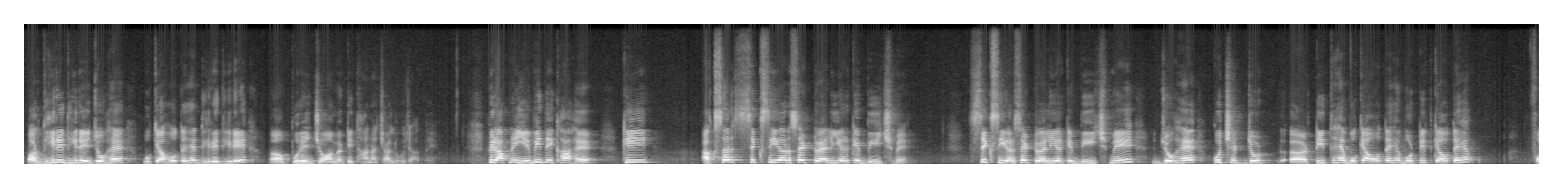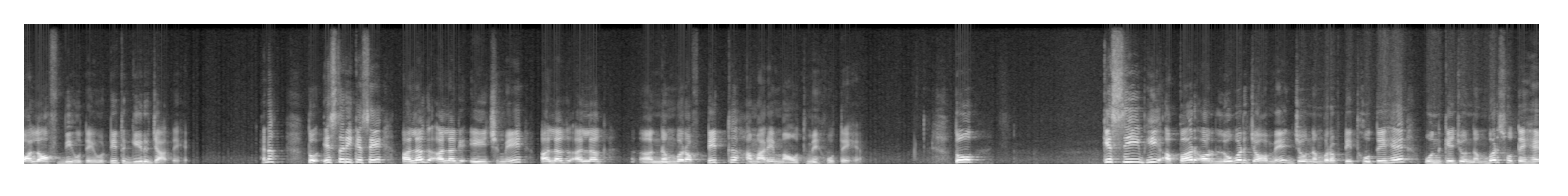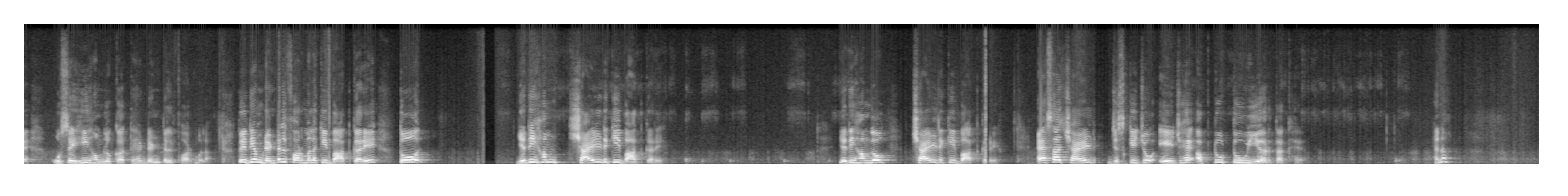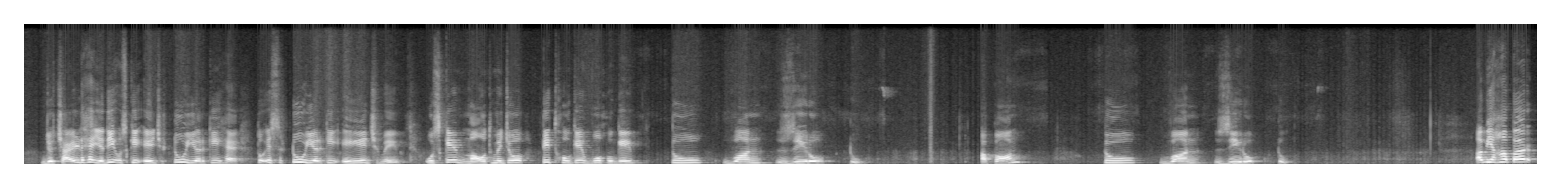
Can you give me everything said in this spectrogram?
और धीरे धीरे जो है, वो क्या होते हैं? धीरे धीरे पूरे जॉ में टीथ आना चालू हो जाते हैं। फिर आपने ये भी देखा है कि अक्सर सिक्स ईयर से ट्वेल्व ईयर के बीच में सिक्स ईयर से ट्वेल्व ईयर के बीच में जो है, कुछ जो टीथ है, वो क्या होते हैं? वो टीथ क्या होते हैं? फॉल ऑफ़ भी होते हैं, वो टीथ गिर जाते हैं, है ना? तो इस तरीके से अलग अलग एज में अलग अलग नंबर ऑफ़ टीथ हमारे माउथ में होते हैं। तो किसी भी अपर और लोअर जॉ में जो नंबर ऑफ़ टीथ होते हैं, उनके जो नंबर्स होते हैं, उसे ही हम लोग कहते हैं डेंटल फॉर्मूला तो यदि हम डेंटल फॉर्मूला की बात करें तो यदि हम चाइल्ड की बात करें, यदि हम लोग चाइल्ड की बात करें, ऐसा चाइल्ड जिसकी जो एज है अप टू टू ईयर तक है है ना? जो चाइल्ड है, यदि उसकी एज टू ईयर की है तो इस टू ईयर की एज में उसके माउथ में जो टिथ हो गए वो हो गए two one zero two upon two one zero two अब यहाँ पर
